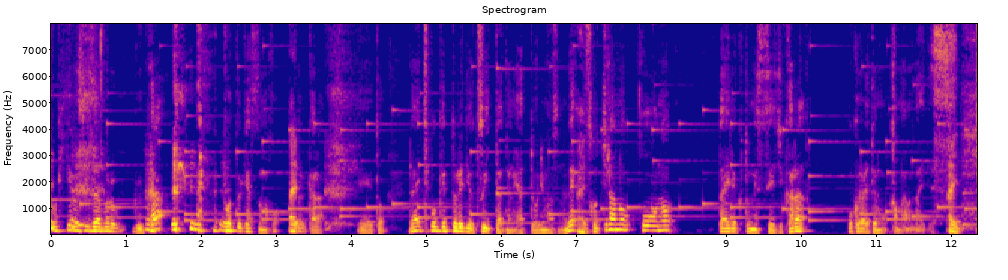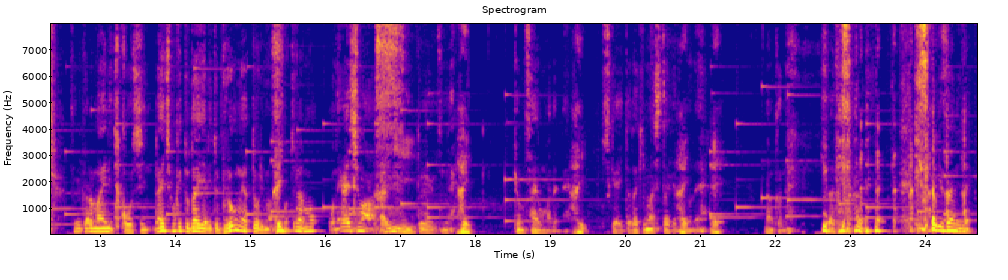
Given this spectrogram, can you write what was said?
お聞きのシーザーブログか、ポッドキャストの方、はいそれから、えっ、と、ライチポケットレディオツイッターというのをやっておりますので、はいそちらの方のダイレクトメッセージから送られても構わないです。はい。それから毎日更新、ライチポケットダイアリーというブログもやっております。はいこちらもお願いします。はいというわけでですね、はい。今日も最後までね、はい。お付き合いいただきましたけどはいもね、。え、なんかね、久々にね、久々にね、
